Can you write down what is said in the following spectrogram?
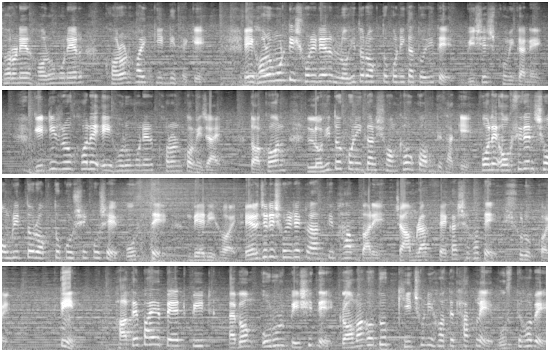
ধরনের হরমোনের ক্ষরণ হয় কিডনি থেকে। এই হরমোনটি শরীরের লোহিত রক্তকণিকা তৈরিতে বিশেষ ভূমিকা নেই কিডনির রোগ হলে এই হরমোনের ক্ষরণ কমে যায়। তখন লোহিত কণিকার সংখ্যাও কমতে থাকে। ফলে অক্সিজেন সমৃদ্ধ রক্ত কোষে কোষে পৌঁছতে দেরি হয়। এর জেরে শরীরে ক্লান্তি ভাব বাড়ে, চামড়া ফ্যাকাশে হতে শুরু করে। তিন হাতে পায়ে পেট, পিঠ এবং উরুর পেশিতে ক্রমাগত খিচুনি হতে থাকলে বুঝতে হবে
